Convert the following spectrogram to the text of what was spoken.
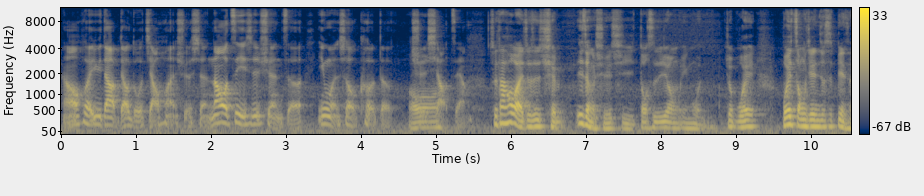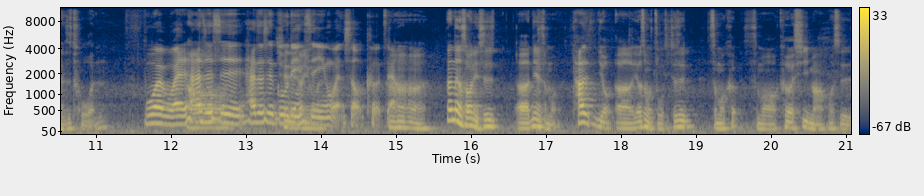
然后会遇到比较多交换学生，然后我自己是选择英文授课的学校，这样。哦所以他后来就是全一整个学期都是用英文，就不会不会中间就是变成是图文，不会不会，他就是、哦、他就是固定是英文授课这样。那、嗯、那个时候你是呃念什么？他有呃有什么主题？就是什么科什么科系吗？或是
